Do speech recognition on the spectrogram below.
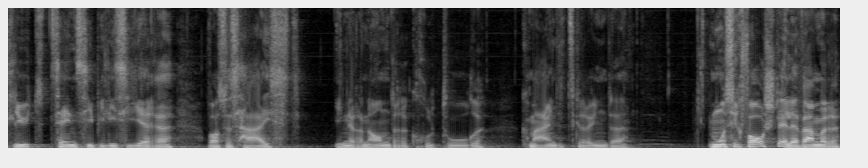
die Leute zu sensibilisieren, was es heißt, in einer anderen Kultur Gemeinden zu gründen. Man muss sich vorstellen, wenn man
